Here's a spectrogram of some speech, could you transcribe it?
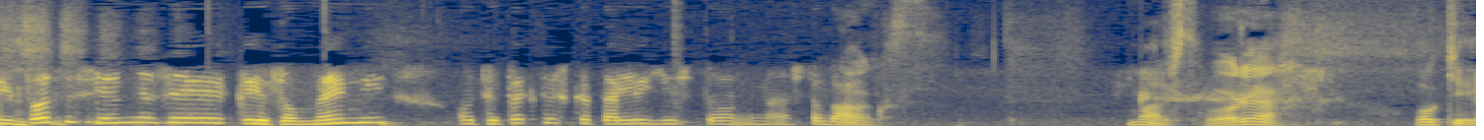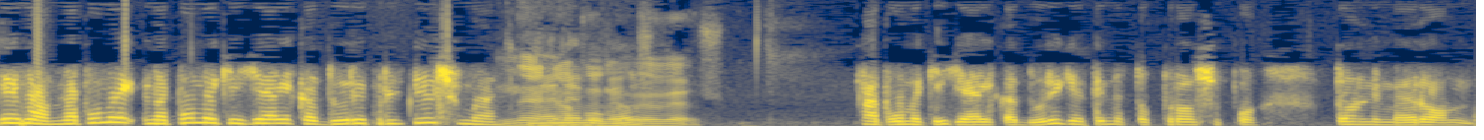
η υπόθεση έμοιαζε κλειδωμένη ότι ο παίκτης καταλήγει στον, στον ΠΑΟΚ. Μάλιστα. Μάλιστα. Ωραία. Οκ. Λοιπόν, να πούμε, να πούμε και για Ελ Καντουρί πριν κλείσουμε. Ναι, Ναι, να ναι, πούμε βεβαίως. βεβαίως. Να πούμε και για Ελκαντούρη γιατί είναι το πρόσωπο των ημερών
